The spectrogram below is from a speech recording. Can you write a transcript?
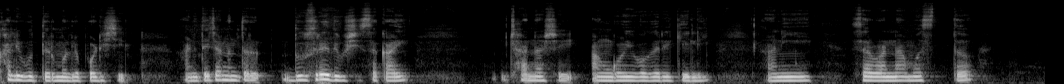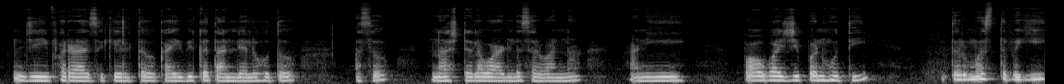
खाली उतर म्हणलं पडशील. आणि त्याच्यानंतर दुसऱ्या दिवशी सकाळी छान अशी आंघोळी वगैरे केली. आणि सर्वांना मस्त जे फराळाचं केलं तर काही विकत आणलेलं होतं असं नाश्त्याला वाढलं सर्वांना. आणि पावभाजी पण होती. तर मस्तपैकी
